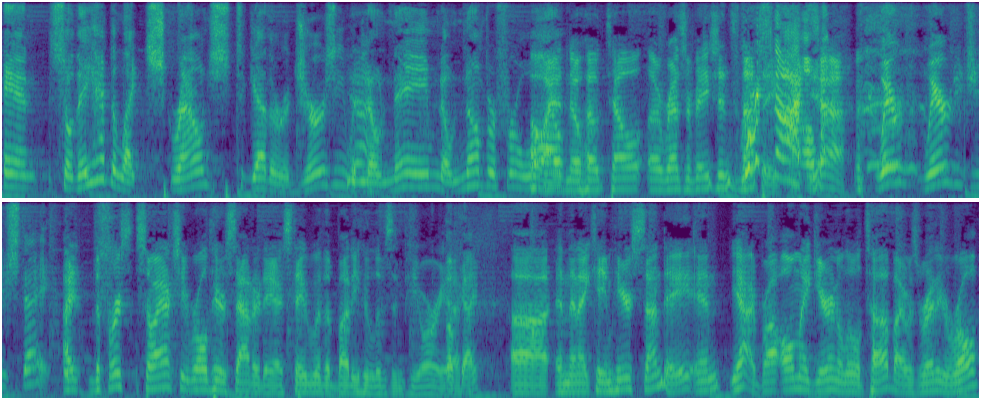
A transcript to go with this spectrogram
and so they had to like scrounge together a jersey with Yeah. no name, no number for a while. Oh. I had no hotel uh, reservations. Of course nothing. not! Oh, yeah. Where where did you stay? I the first so I actually rolled here Saturday. I stayed with a buddy who lives in Peoria. Okay. Uh, and then I came here Sunday, and yeah, I brought all my gear in a little tub. I was ready to roll.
